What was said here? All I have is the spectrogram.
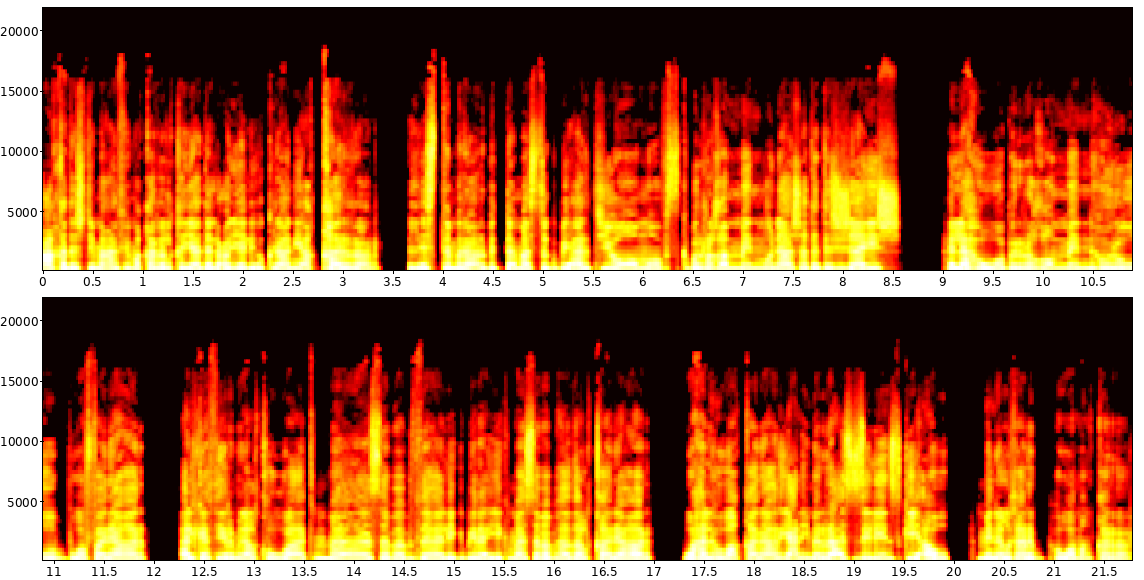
عقد اجتماعا في مقر القيادة العليا لأوكرانيا قرر الاستمرار بالتمسك بأرتيوموفسك بالرغم من مناشدة الجيش له وبالرغم من هروب وفرار الكثير من القوات. ما سبب ذلك برأيك؟ ما سبب هذا القرار؟ وهل هو قرار يعني من رأس زيلينسكي أو من الغرب هو من قرر؟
